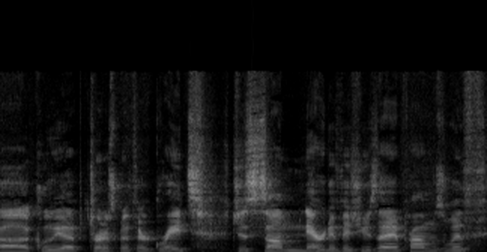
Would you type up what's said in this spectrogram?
uh, Kaluuya, Turner Smith are great. Just some narrative issues I had problems with,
